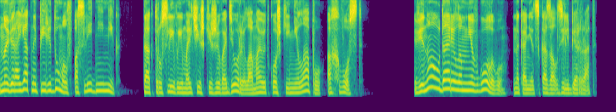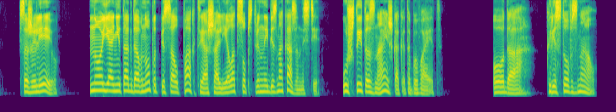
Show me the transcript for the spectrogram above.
Но, вероятно, передумал в последний миг. Так трусливые мальчишки-живодеры ломают кошки не лапу, а хвост. «Вино ударило мне в голову», — наконец сказал Зельберрат. «Сожалею. Но я не так давно подписал пакт и ошалел от собственной безнаказанности. Уж ты-то знаешь, как это бывает». О да, Крестов знал.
